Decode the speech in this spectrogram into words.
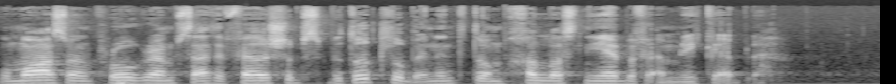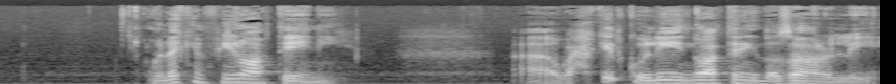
ومعظم ال programs بتاعت ال fellowships بتطلب إن أنت تبقى مخلص نيابة في أمريكا قبلها. ولكن في نوع تاني. أه واحكي لكم ليه النوع التاني ده ظهر ليه.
